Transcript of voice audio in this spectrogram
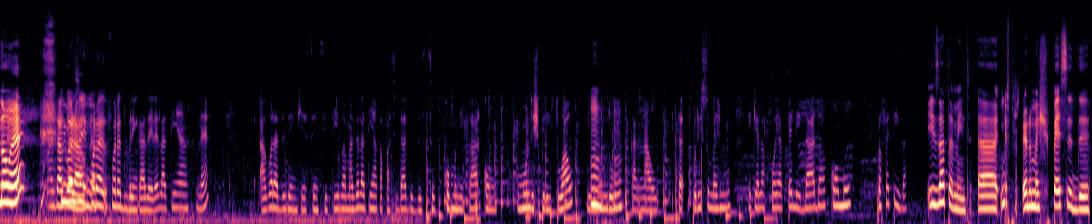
não é? Mas agora, Imagina. fora, fora de brincadeira, ela tinha, né? Agora dizem que é sensitiva, mas ela tinha a capacidade de se comunicar com o mundo espiritual e o Uhum. mundo carnal. Ta- Por isso mesmo é que ela foi apelidada como profetisa. Exatamente. Ah, era uma espécie de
